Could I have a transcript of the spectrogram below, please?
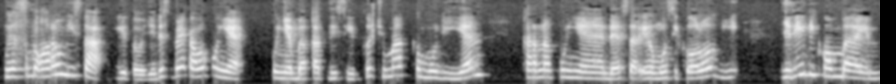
nggak semua orang bisa gitu. Jadi sebenarnya kamu punya punya bakat di situ cuma kemudian karena punya dasar ilmu psikologi jadi dicombine.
